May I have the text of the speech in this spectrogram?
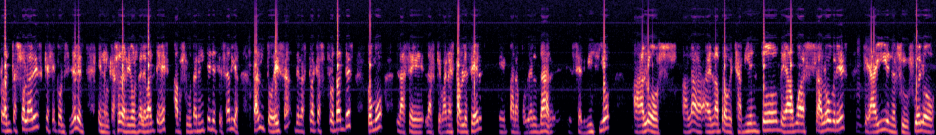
plantas solares que se consideren. En el caso de Ríos de Levante es absolutamente necesaria, tanto esa de las placas flotantes como las, eh, las que van a establecer eh, para poder dar servicio a los a la- al aprovechamiento de aguas salobres que hay en el subsuelo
